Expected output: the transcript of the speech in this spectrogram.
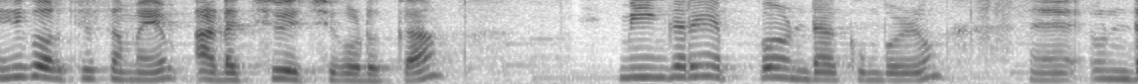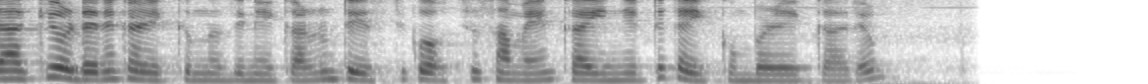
ഇനി കുറച്ച് സമയം അടച്ചു വെച്ച് കൊടുക്കാം. മീൻകറി എപ്പോൾ ഉണ്ടാക്കുമ്പോഴും ഉണ്ടാക്കി ഉടനെ കഴിക്കുന്നതിനേക്കാളും ടേസ്റ്റ് കുറച്ച് സമയം കഴിഞ്ഞിട്ട് കഴിക്കുമ്പോഴേക്കാരും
